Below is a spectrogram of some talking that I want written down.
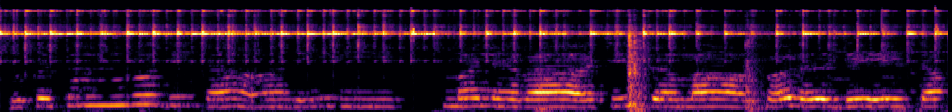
સુખ સમૃદ્ધિ તારી, મન વાચિતમાં ફળ દેતા.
